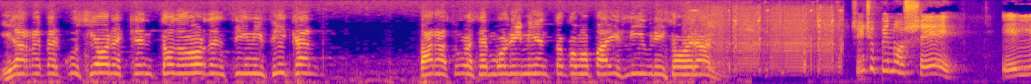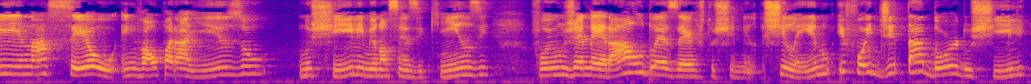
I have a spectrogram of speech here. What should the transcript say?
y las repercusiones que en todo orden significan para su desenvolvimiento como país libre y soberano. Gente, Pinochet, ele nasceu em Valparaíso no Chile em 1915, foi um general do exército chileno e foi ditador do Chile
